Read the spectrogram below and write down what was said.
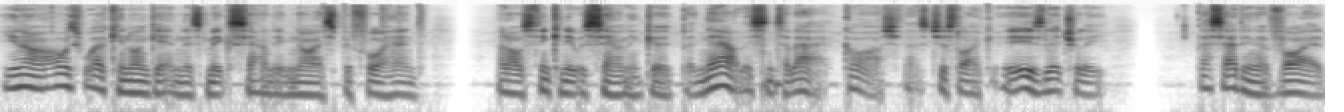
You know, I was working on getting this mix sounding nice beforehand, and I was thinking it was sounding good. But now, listen to that. Gosh, that's just like, it is literally, that's adding a vibe.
